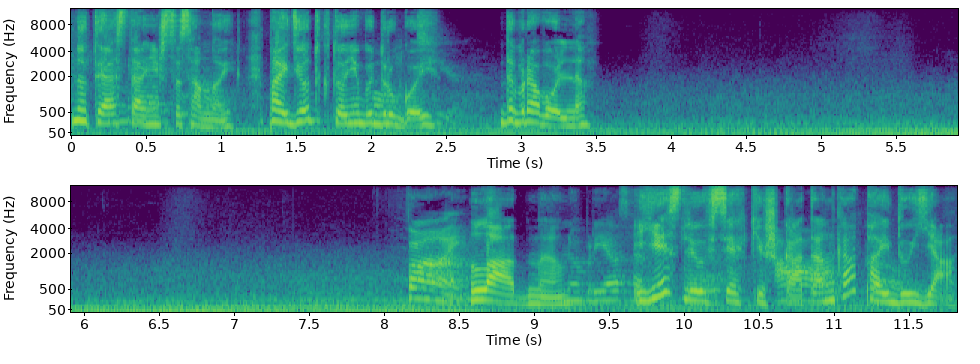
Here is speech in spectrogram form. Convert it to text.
но ты останешься со мной. Пойдет кто-нибудь другой. Добровольно. Ладно. Если у всех кишка тонка, пойду я.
